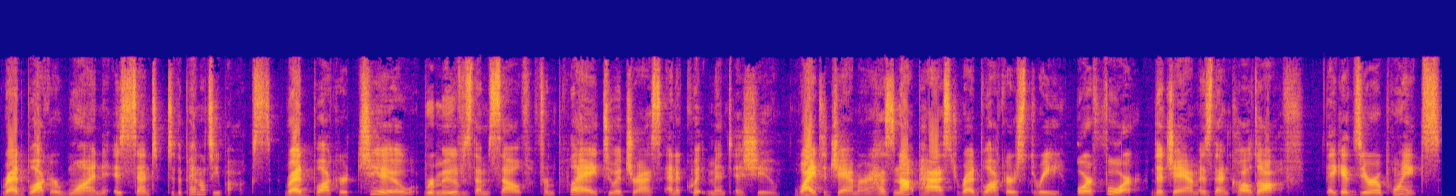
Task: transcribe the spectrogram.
Red blocker 1 is sent to the penalty box. Red blocker 2 removes themselves from play to address an equipment issue. White jammer has not passed red blockers 3 or 4. The jam is then called off. They get 0 points.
